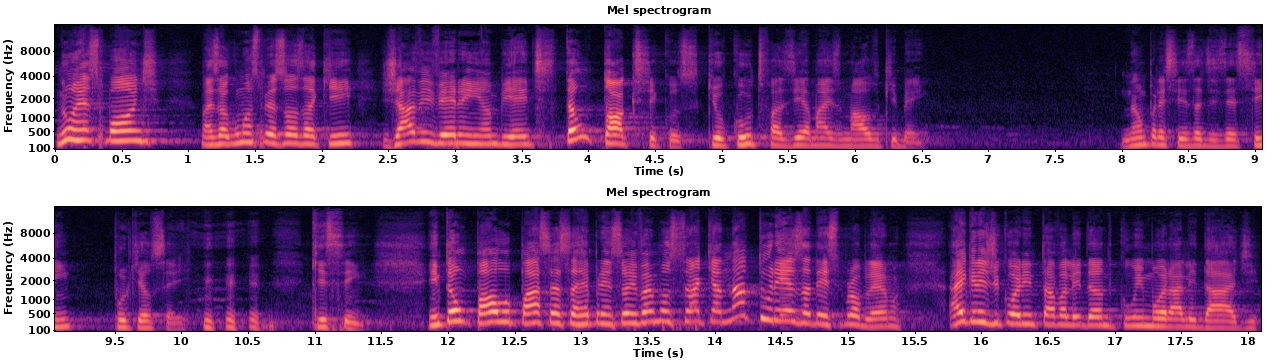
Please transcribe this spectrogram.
Não responde, mas algumas pessoas aqui já viveram em ambientes tão tóxicos que o culto fazia mais mal do que bem. Não precisa dizer sim, porque eu sei que sim. Então, Paulo passa essa repreensão e vai mostrar que a natureza desse problema. A igreja de Corinto estava lidando com imoralidade,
